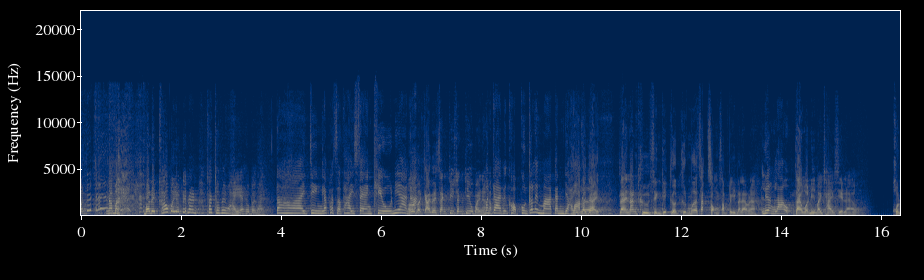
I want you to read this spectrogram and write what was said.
มันงั้นมันมันเลยเข้าไปอย่างเต็มที่ถ้าเธอไม่ไหวอะเธอไม่ไหว ตายจริงแล้วภาษาไทยแซงคิวเนี่ยเออนะ มันกลายเป็นแซงคิวแซงคิวไปนะมันครับกลายเป็นขอบคุณก็เลยมากันใหญ่มากันเลยใหญ่แต่นั่นคือสิ่งที่เกิดขึ้นเมื่อสักสองสามปีมาแล้วนะ เรื่องเล่า แต่วันนี้ไม่ใช่เสียแล้ว คน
